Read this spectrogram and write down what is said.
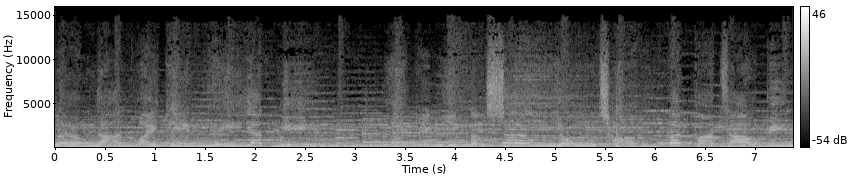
两眼为见你一面，仍然能相拥才不怕骤变，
